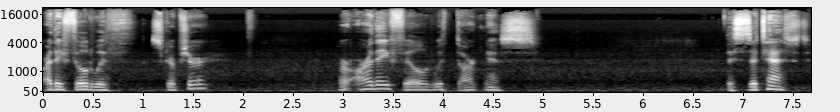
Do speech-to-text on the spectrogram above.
Are they filled with scripture? Or are they filled with darkness? This is a test.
